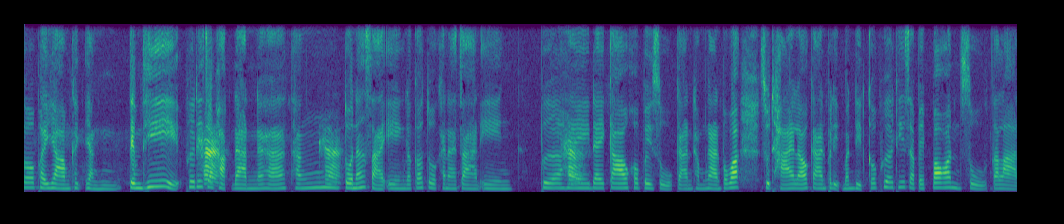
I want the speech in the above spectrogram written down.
ก็พยายามอย่างเต็มที่เพื่อที่จะผลักดันนะคะ ทั้งตัวนักศึกษาเองแล้วก็ตัวคณาจารย์เอง เพื่อให้ได้ก้าวเข้าไปสู่การทำงาน เพราะว่าสุดท้ายแล้วการผลิตบัณฑิตก็เพื่อที่จะไปป้อนสู่ตลาด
